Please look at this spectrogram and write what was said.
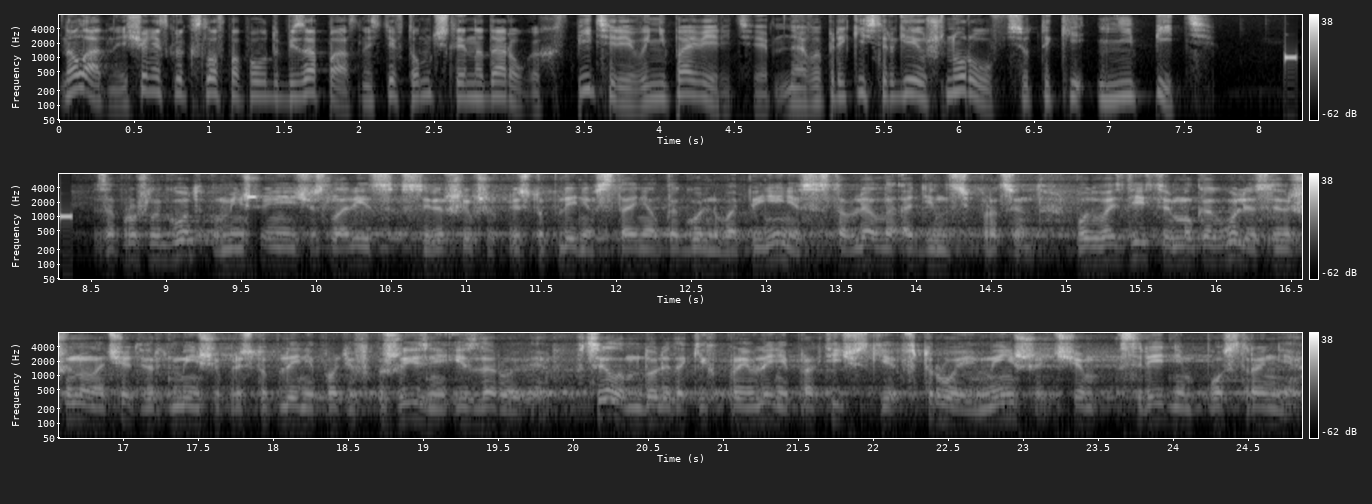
Ну ладно, еще несколько слов по поводу безопасности, в том числе на дорогах. В Питере, вы не поверите, вопреки Сергею Шнуру, все-таки не пить за прошлый год уменьшение числа лиц, совершивших преступления в состоянии алкогольного опьянения, составляло 11%. Под воздействием алкоголя совершено на четверть меньше преступлений против жизни и здоровья. В целом доля таких проявлений практически втрое меньше, чем в среднем по стране.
